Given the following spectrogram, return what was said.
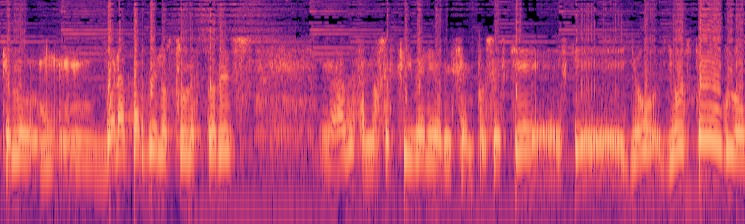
que mm, buena parte de nuestros lectores A veces nos escriben y nos dicen, pues es que es que yo yo esto lo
